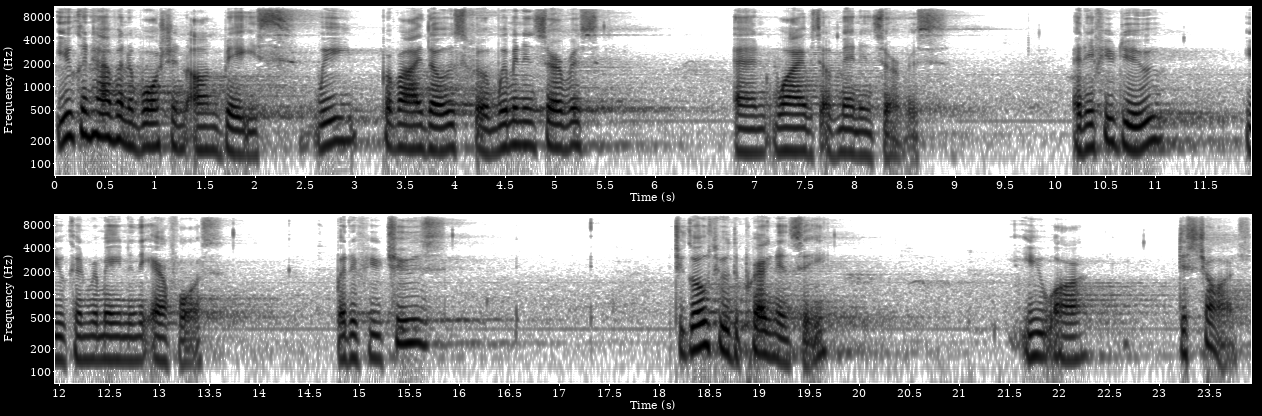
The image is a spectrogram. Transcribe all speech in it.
you can have an abortion on base. We provide those for women in service and wives of men in service. And if you do, you can remain in the Air Force. But if you choose to go through the pregnancy, you are discharged.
